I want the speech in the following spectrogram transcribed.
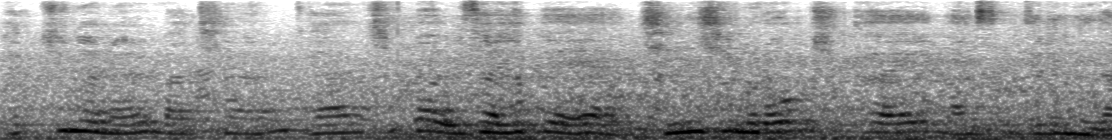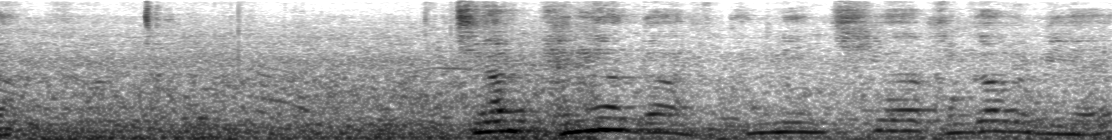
100주년을 맞이한 대한치과의사협회에 진심으로 축하의 말씀드립니다. 지난 100년간 국민 치아 건강을 위해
